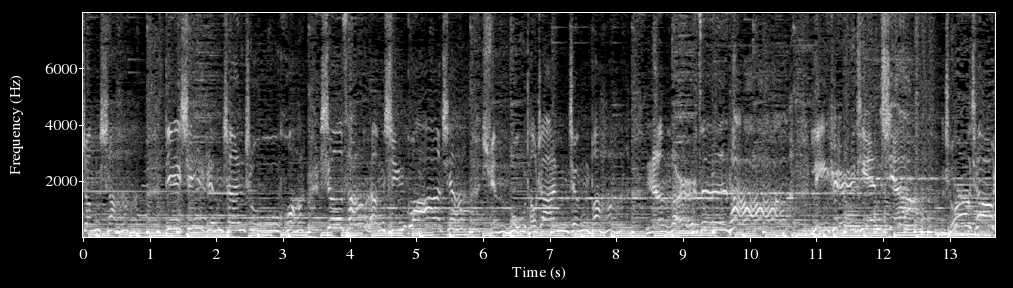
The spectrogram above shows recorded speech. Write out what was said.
越霜沙。喋血人斩烛花，射苍狼心挂甲。玄武讨战争霸，男儿自大，立于天下。出鞘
